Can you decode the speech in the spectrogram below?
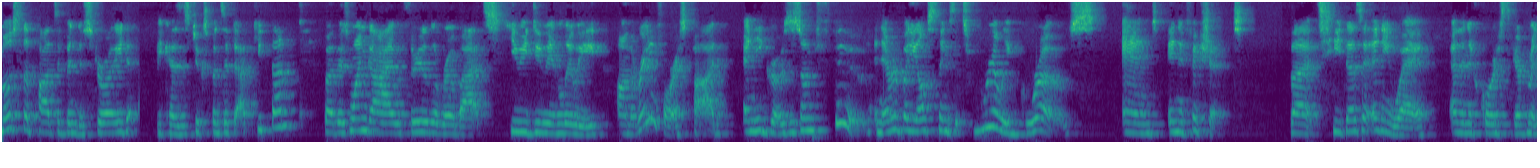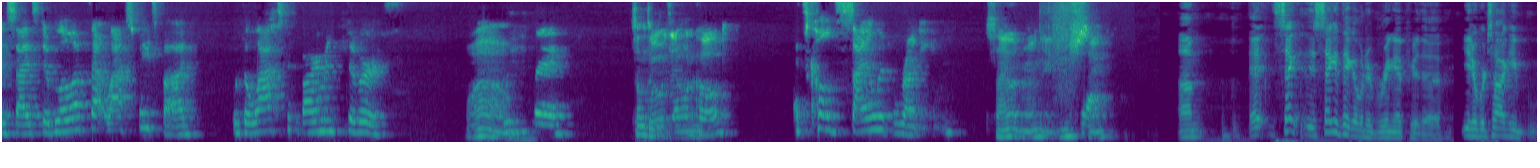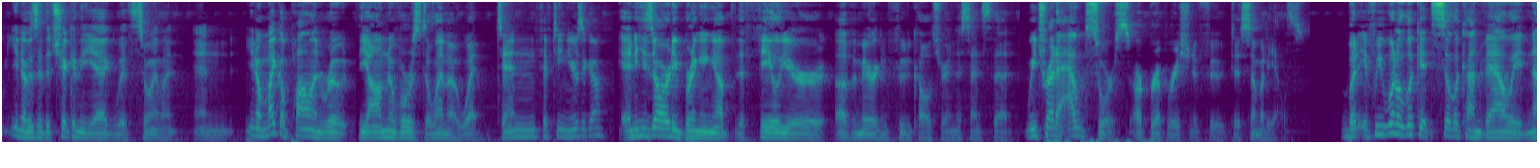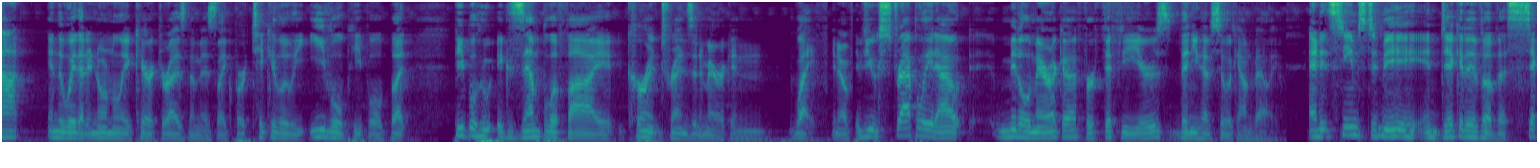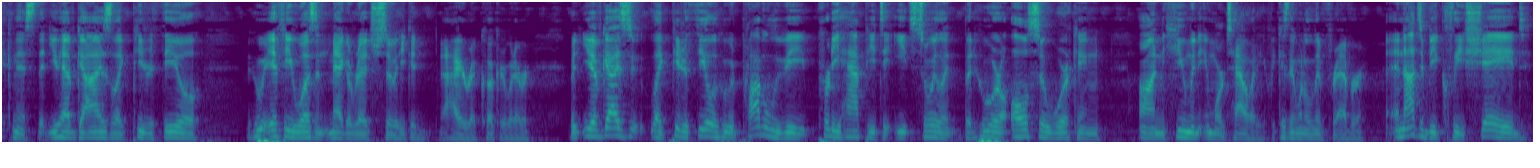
most of the pods have been destroyed because it's too expensive to upkeep them. But there's one guy with three little robots, Huey, Dewey, and Louie, on the rainforest pod, and he grows his own food. And everybody else thinks it's really gross and inefficient. But he does it anyway. And then, of course, the government decides to blow up that last space pod with the last environment of Earth. Wow. What was that one called? It's called Silent Running. Silent Running. Interesting. Yeah. Um, sec- the second thing I want to bring up here, though, you know, we're talking, you know, is it the chicken the egg with Soylent? And, you know, Michael Pollan wrote The Omnivore's Dilemma, what, 10, 15 years ago? And he's already bringing up the failure of American food culture in the sense that we try to outsource our preparation of food to somebody else. But if we want to look at Silicon Valley, not in the way that I normally characterize them as like particularly evil people, but people who exemplify current trends in American life. You know, if you extrapolate out middle America for 50 years, then you have Silicon Valley. And it seems to me indicative of a sickness that you have guys like Peter Thiel, who, if he wasn't mega rich, so he could hire a cook or whatever, but you have guys like Peter Thiel who would probably be pretty happy to eat Soylent, but who are also working on human immortality because they want to live forever. And not to be cliched,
